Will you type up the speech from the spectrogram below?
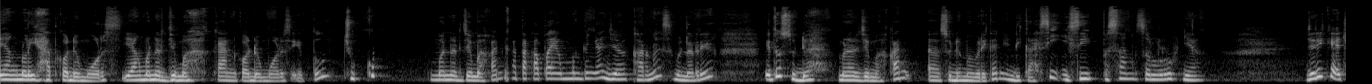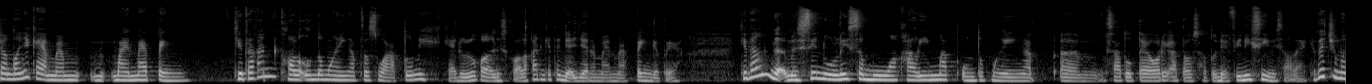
yang melihat kode Morse, yang menerjemahkan kode Morse itu cukup menerjemahkan kata-kata yang penting aja karena sebenarnya itu sudah menerjemahkan uh, sudah memberikan indikasi isi pesan seluruhnya. Jadi kayak contohnya kayak mind mapping. Kita kan kalau untuk mengingat sesuatu nih, kayak dulu kalau di sekolah kan kita diajarin mind mapping gitu ya. Kita kan nggak mesti nulis semua kalimat untuk mengingat um, satu teori atau satu definisi misalnya. Kita cuma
